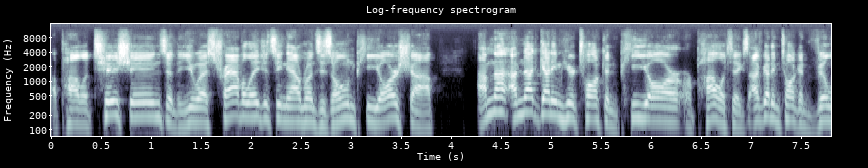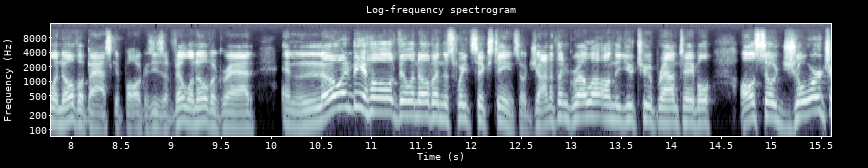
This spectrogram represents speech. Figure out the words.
uh, politicians and the U.S. travel agency, now runs his own PR shop. I'm not I'm not got him here talking PR or politics. I've got him talking Villanova basketball because he's a Villanova grad. And lo and behold, Villanova in the Sweet 16. So Jonathan Grella on the YouTube roundtable. Also, George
